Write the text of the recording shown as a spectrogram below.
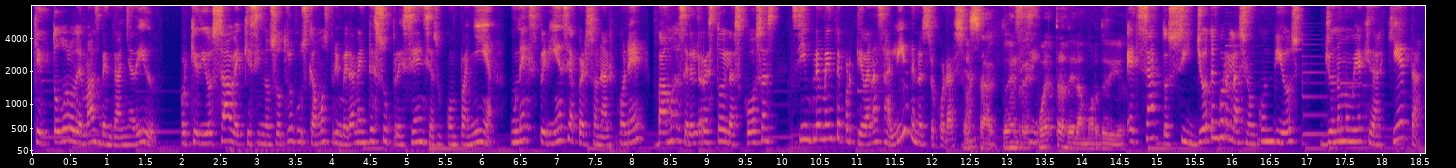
que todo lo demás vendrá añadido porque Dios sabe que si nosotros buscamos primeramente su presencia, su compañía, una experiencia personal con Él, vamos a hacer el resto de las cosas simplemente porque van a salir de nuestro corazón. Exacto, en respuesta del amor de Dios. Exacto, si yo tengo relación con Dios, yo no me voy a quedar quieta,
